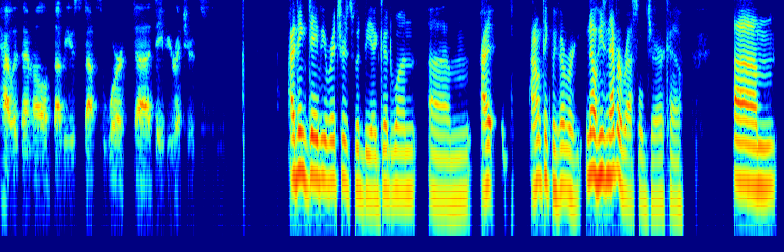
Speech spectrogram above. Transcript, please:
how his MLW stuff's worked, uh, Davey Richards. I think Davey Richards would be a good one. Um, I I don't think we've ever no, he's never wrestled Jericho. Um,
